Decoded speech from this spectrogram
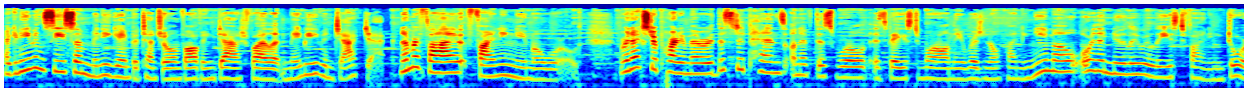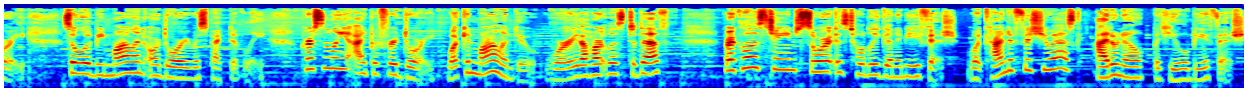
I can even see some minigame potential involving Dash, Violet, and maybe even Jack Jack. Number 5, Finding Nemo World. For an extra party member, this depends on if this world is based more on the original Finding Nemo or the newly released Finding Dory. So it would be Marlin or Dory respectively. Personally, I'd prefer for Dory. What can Marlin do? Worry the Heartless to death? For a clothes change, Sora is totally gonna be a fish. What kind of fish, you ask? I don't know, but he will be a fish.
